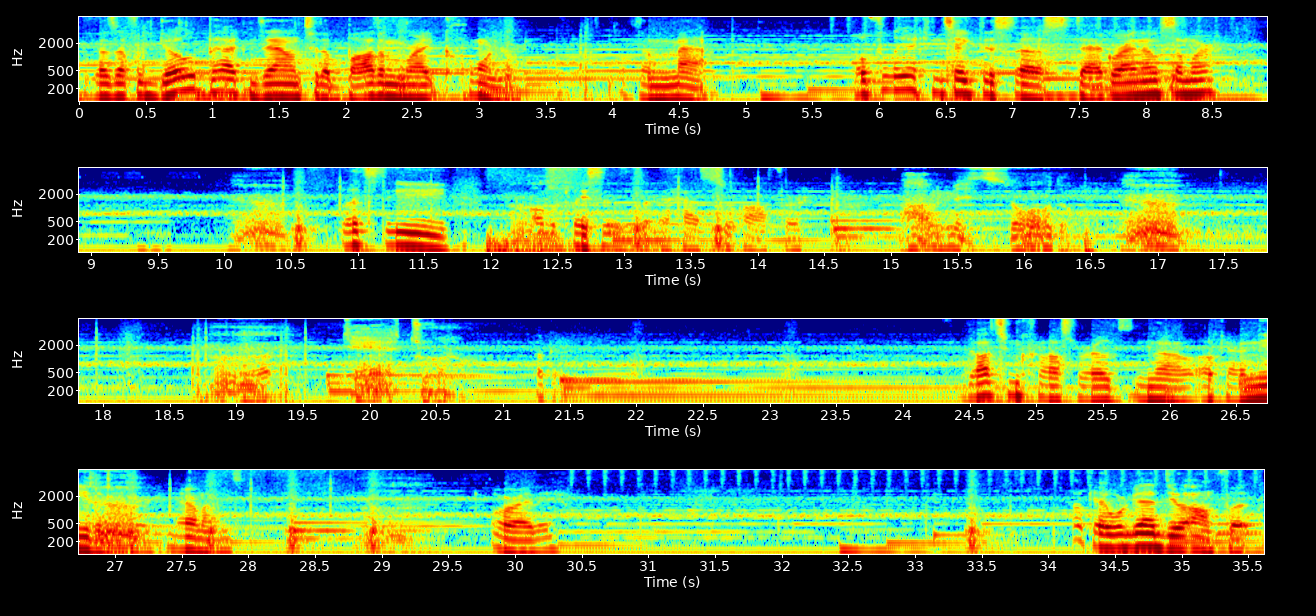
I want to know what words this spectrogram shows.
Because if we go back down to the bottom right corner of the map, hopefully I can take this uh, stag rhino somewhere. Let's see all the places that it has to offer. Okay. Forgotten Crossroads? No. Okay, I need it. Never mind. Alrighty. Okay, we're gonna do it on foot.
